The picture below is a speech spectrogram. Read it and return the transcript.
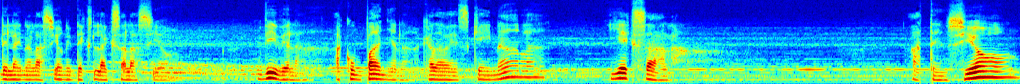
de la inhalación y de la exhalación. Vívela, acompáñala cada vez que inhala y exhala. Atención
